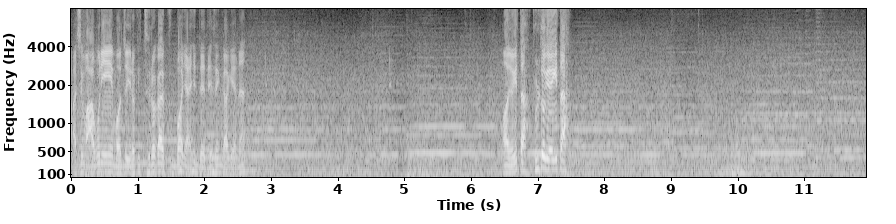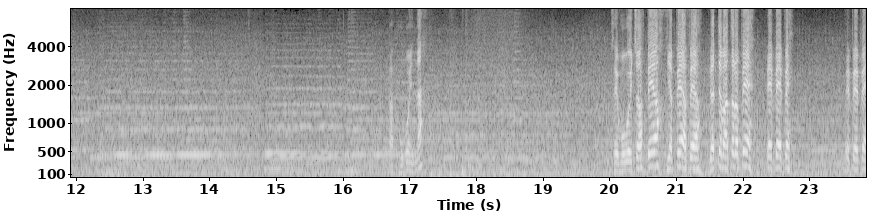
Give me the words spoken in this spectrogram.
아 지금 아군이 먼저 이렇게 들어갈 군번이 아닌데 내 생각에는 어 여기 있다 불독이 여기 있다 나 보고 있나? 저기 보고 있죠? 빼요? 그냥 빼요 빼요. 몇 대 맞더라? 빼빼 빼 빼. 빼 빼빼어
